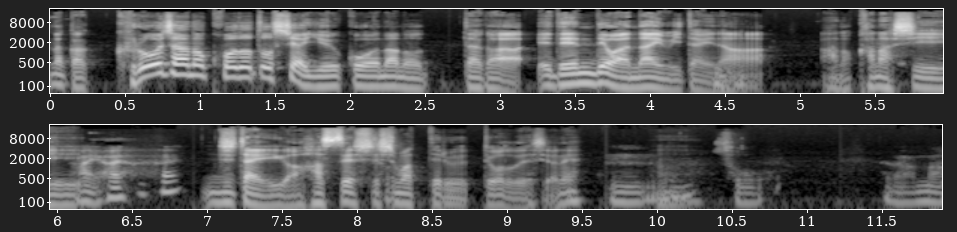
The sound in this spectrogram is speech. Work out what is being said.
なんか、クロージャーのコードとしては有効なのだが、エデンではないみたいな、あの、悲しいはいはいはいはい。事態が発生してしまってるってことですよね。うん、そう。だからまあ、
